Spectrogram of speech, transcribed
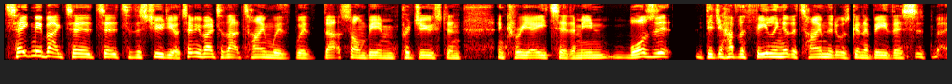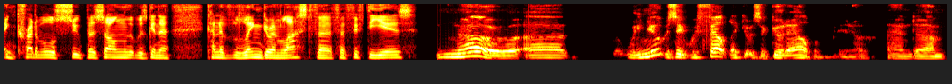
take me back to, to, to, the studio. Take me back to that time with with that song being produced and and created. I mean, was it? Did you have the feeling at the time that it was going to be this incredible super song that was going to kind of linger and last for, for 50 years? No, uh, we knew it was. We felt like it was a good album, you know, and um,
